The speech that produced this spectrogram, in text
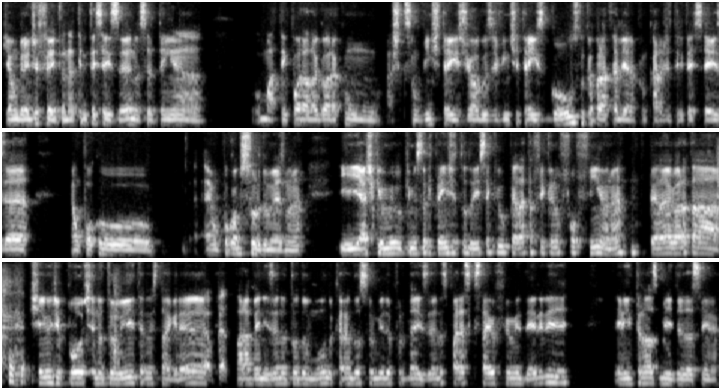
que é um grande feito, né? 36 anos, você tenha uma temporada agora com, acho que são 23 jogos e 23 gols no Campeonato Italiano para um cara de 36 é, é um pouco é um pouco absurdo mesmo, né? E acho que o que me surpreende de tudo isso é que o Pelé tá ficando fofinho, né? O Pelé agora tá cheio de post no Twitter, no Instagram, é, parabenizando todo mundo. O cara andou sumido por 10 anos, parece que saiu o filme dele e ele, ele entrou nas mídias, assim, né?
